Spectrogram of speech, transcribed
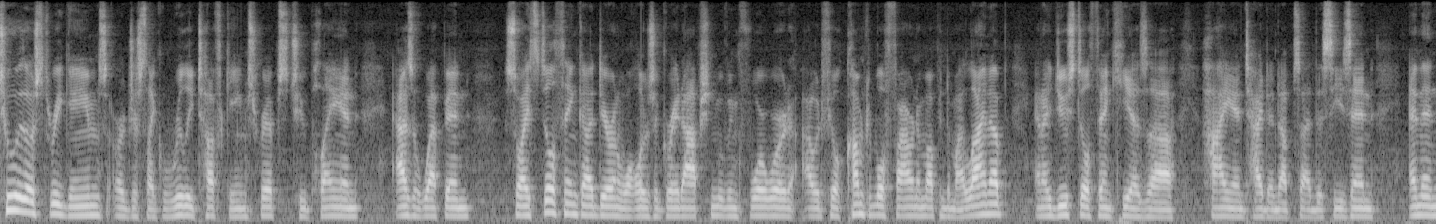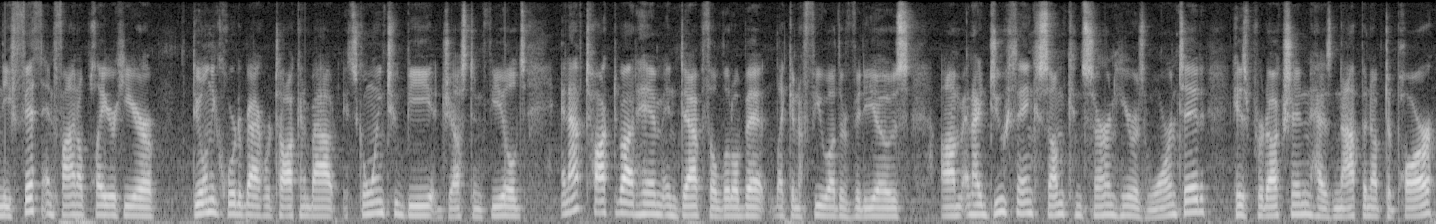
two of those three games are just like really tough game scripts to play in as a weapon. So I still think uh, Darren Waller is a great option moving forward. I would feel comfortable firing him up into my lineup, and I do still think he has a high end tight end upside this season. And then the fifth and final player here, the only quarterback we're talking about, it's going to be Justin Fields. And I've talked about him in depth a little bit, like in a few other videos. Um, and I do think some concern here is warranted. His production has not been up to par.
